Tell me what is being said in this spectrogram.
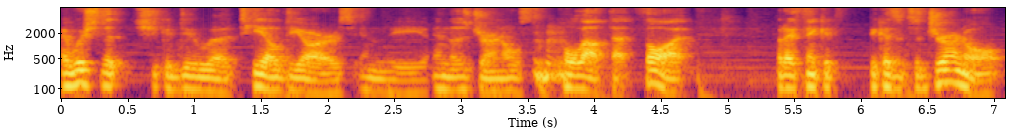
I wish that she could do uh, TLDRs in the in those journals and Mhm. pull out that thought, but I think it's because it's a journal,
